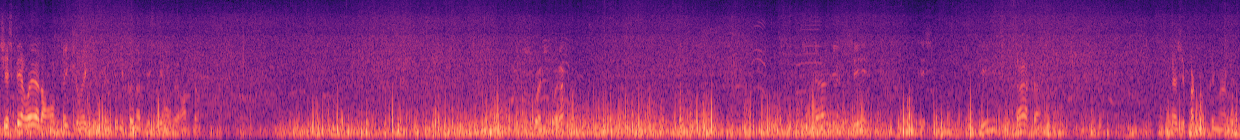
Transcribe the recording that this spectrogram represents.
J'espère ouais à la rentrée que j'aurai quelques téléphones à tester, on verra tu vois. Voilà, voilà quoi. Là j'ai pas compris moi-même.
